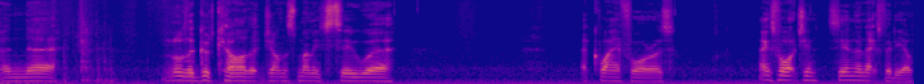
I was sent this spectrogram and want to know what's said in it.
And uh, another good car that John's managed to uh, acquire for us. Thanks for watching. See you in the next video.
